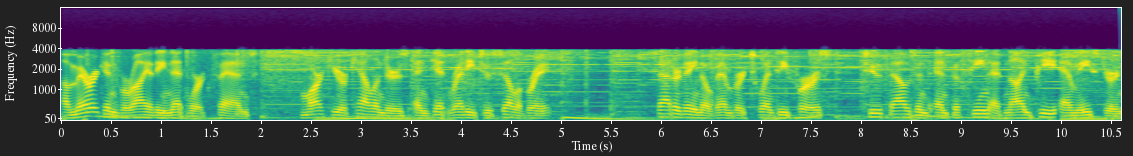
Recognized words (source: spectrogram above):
American Variety Network fans, mark your calendars and get ready to celebrate. Saturday, November 21st, 2015 at 9 p.m. Eastern,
